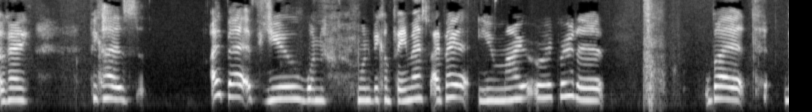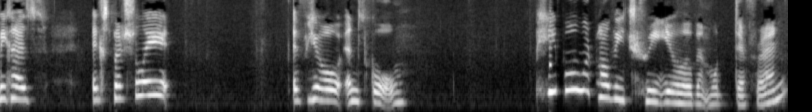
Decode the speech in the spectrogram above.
Okay, because I bet if you want want to become famous, I bet you might regret it. But because, especially if you're in school, people would probably treat you a little bit more different.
